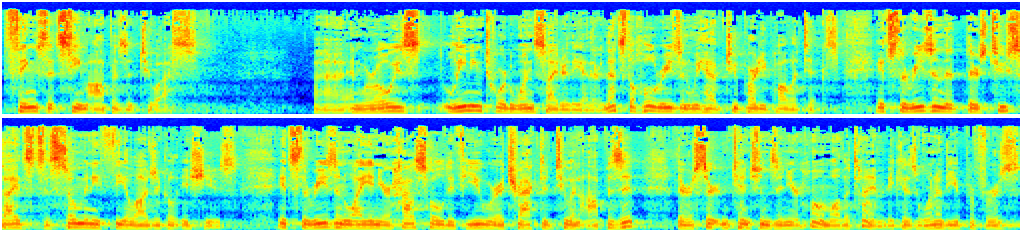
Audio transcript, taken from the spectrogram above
things that seem opposite to us. Uh, and we're always leaning toward one side or the other. And that's the whole reason we have two party politics. It's the reason that there's two sides to so many theological issues. It's the reason why in your household, if you were attracted to an opposite, there are certain tensions in your home all the time because one of you prefers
